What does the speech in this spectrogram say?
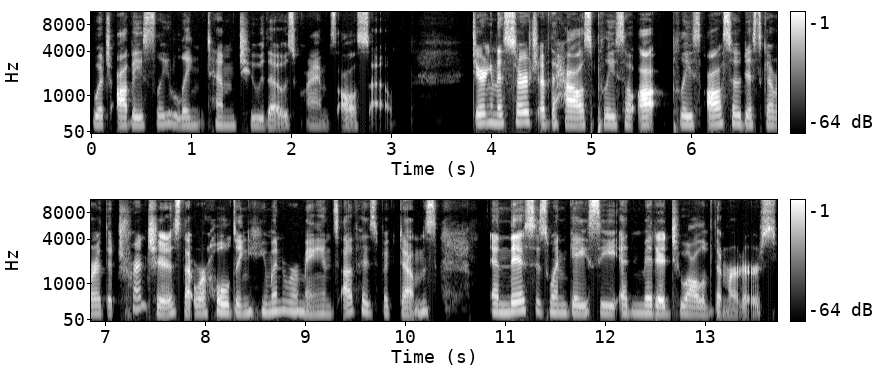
which obviously linked him to those crimes also. During the search of the house, police, police also discovered the trenches that were holding human remains of his victims, and this is when Gacy admitted to all of the murders.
